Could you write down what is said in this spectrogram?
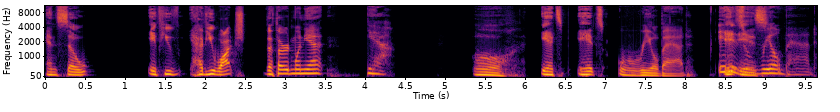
And so if you've have you watched the third one yet? yeah, Oh, it's it's real bad. it It is, is. real bad.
